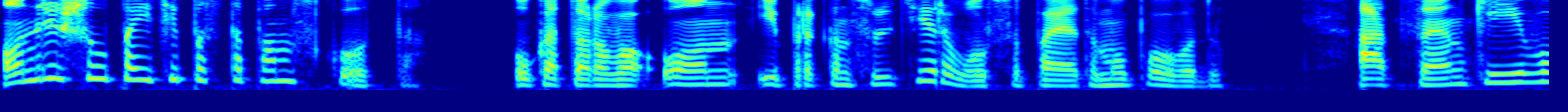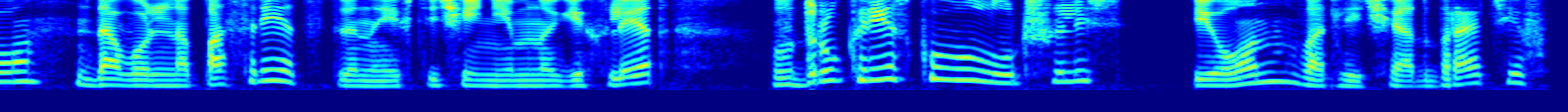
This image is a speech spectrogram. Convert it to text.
он решил пойти по стопам Скотта. у которого он и проконсультировался по этому поводу. Оценки его, довольно посредственные в течение многих лет, вдруг резко улучшились, и он, в отличие от братьев,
